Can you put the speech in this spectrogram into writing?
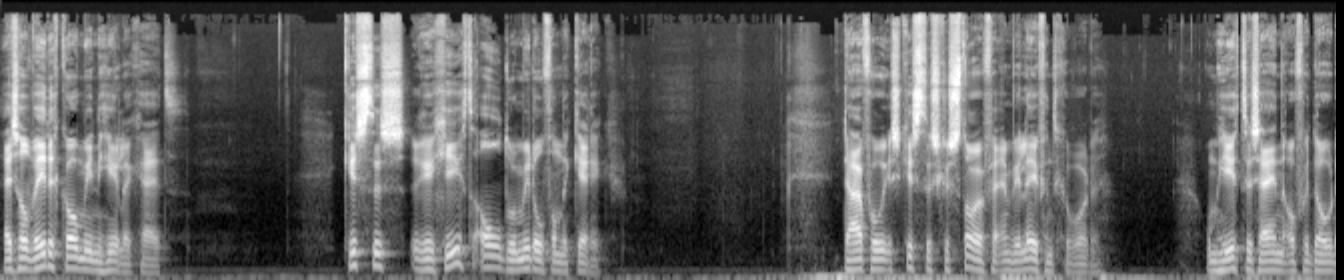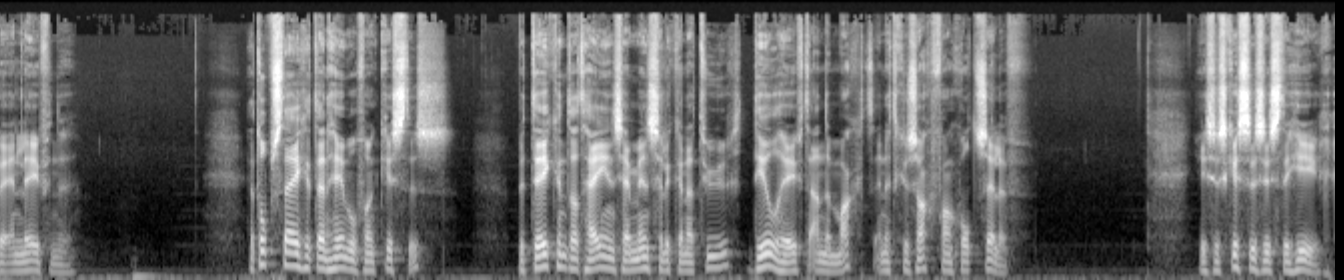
Hij zal wederkomen in heerlijkheid. Christus regeert al door middel van de kerk. Daarvoor is Christus gestorven en weer levend geworden, om Heer te zijn over doden en levenden. Het opstijgen ten hemel van Christus betekent dat Hij in zijn menselijke natuur deel heeft aan de macht en het gezag van God zelf. Jezus Christus is de Heer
